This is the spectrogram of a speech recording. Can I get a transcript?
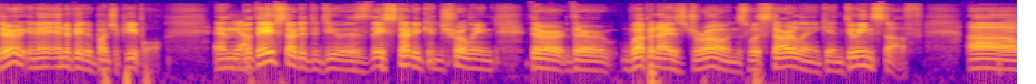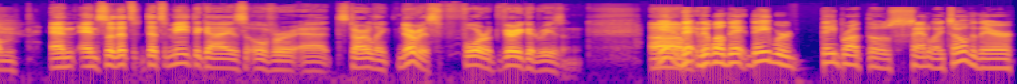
They're an innovative bunch of people. And Yeah. what they've started to do is they started controlling their their weaponized drones with Starlink and doing stuff. Um, and and so that's that's made the guys over at Starlink nervous for a very good reason. yeah Um, they, they- well they they were they brought those satellites over there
